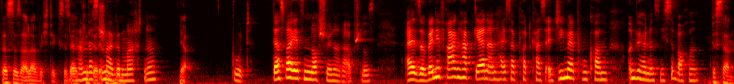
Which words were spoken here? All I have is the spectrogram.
Das ist das Allerwichtigste. So haben wir es immer hin. gemacht, ne? Ja. Gut. Das war jetzt ein noch schönerer Abschluss. Also, wenn ihr Fragen habt, gerne an heißerpodcast.gmail.com und wir hören uns nächste Woche. Bis dann.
